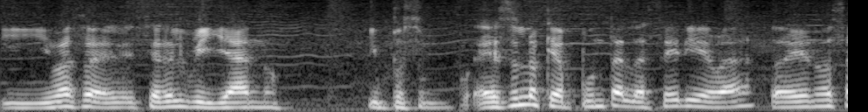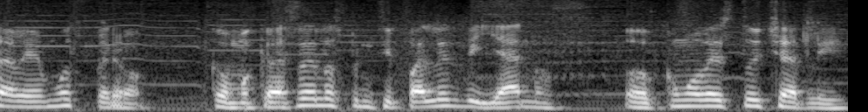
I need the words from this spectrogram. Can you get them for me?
y iba a ser el villano. Y pues eso es lo que apunta la serie, ¿va? Todavía no sabemos, pero como que va a ser de los principales villanos. ¿O cómo ves tú, Charlie?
